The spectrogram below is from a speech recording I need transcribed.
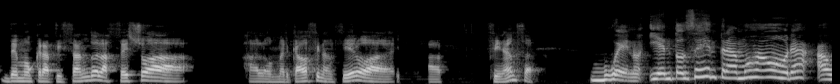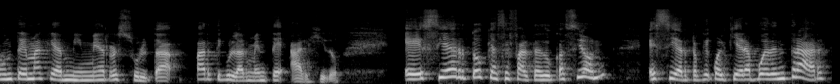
democratizando el acceso a, los mercados financieros, a, finanzas. Bueno, y entonces entramos ahora a un tema que a mí me resulta particularmente álgido. Es cierto que hace falta educación, es cierto que cualquiera puede entrar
